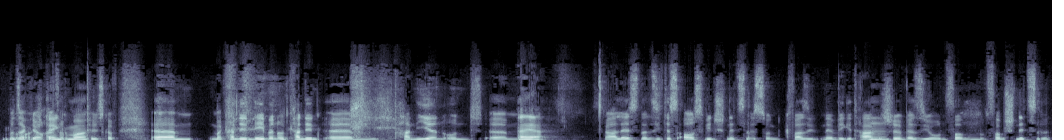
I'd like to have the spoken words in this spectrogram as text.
Man sagt ja ich auch denke mal. Pilzkopf. Ähm, man kann den nehmen und kann den ähm, panieren und ähm, Naja. alles. Dann sieht das aus wie ein Schnitzel. Das ist so ein, quasi eine vegetarische Version vom, vom Schnitzel.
